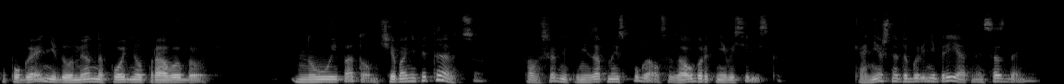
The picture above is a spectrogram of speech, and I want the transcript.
Попугай недоуменно поднял правую бровь. «Ну и потом, чем они питаются?» Волшебник внезапно испугался за оборотней Василисков. Конечно, это были неприятные создания.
